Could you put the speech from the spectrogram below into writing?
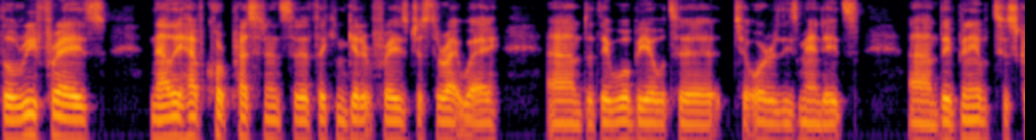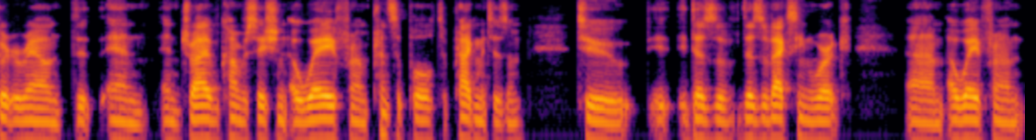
they'll rephrase, now they have court precedents that if they can get it phrased just the right way, um, that they will be able to to order these mandates. Um, they've been able to skirt around the, and and drive conversation away from principle to pragmatism, to it, it does the does the vaccine work, um, away from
